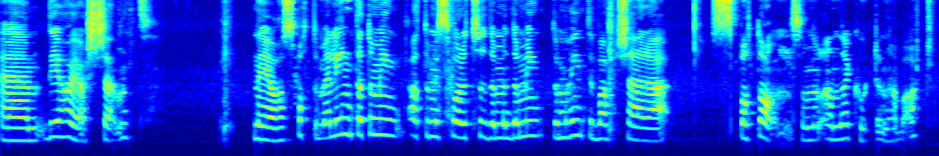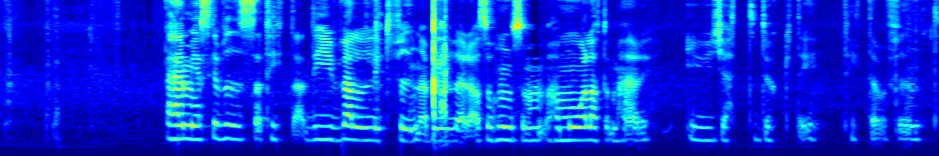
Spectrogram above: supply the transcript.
Um, det har jag känt när jag har spott dem. Eller inte att de är, att de är svåra att tyda men de, är, de har inte varit så här eh, spot on som de andra korten har varit. Men jag ska visa, titta. Det är ju väldigt fina bilder. Alltså hon som har målat de här är ju jätteduktig. Titta vad fint.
